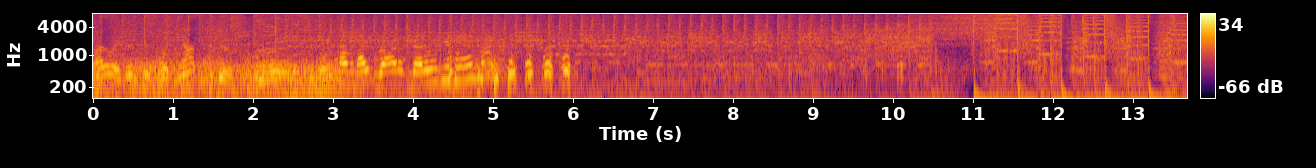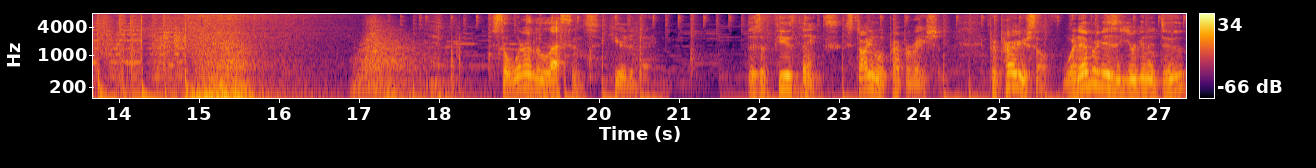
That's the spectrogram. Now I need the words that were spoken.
By the way, this is what not to do in the middle of the storm. Have a nice rod of metal in your hand. So what are the lessons here today? There's a few things, starting with preparation. Prepare yourself. Whatever it is that you're gonna do,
